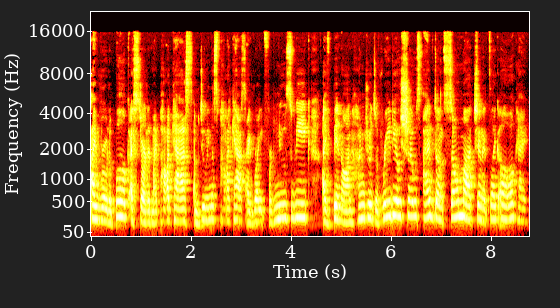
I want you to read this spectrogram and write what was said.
I wrote a book. I started my podcast. I'm doing this podcast. I write for Newsweek. I've been on hundreds of radio shows. I've done so much, and it's like, oh, okay,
